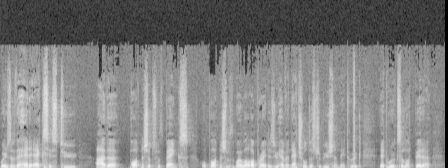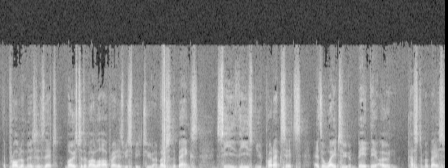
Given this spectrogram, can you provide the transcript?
Whereas if they had access to either partnerships with banks or partnerships with mobile operators who have a natural distribution network, that works a lot better. The problem is, is that most of the mobile operators we speak to and most of the banks see these new product sets as a way to embed their own customer base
